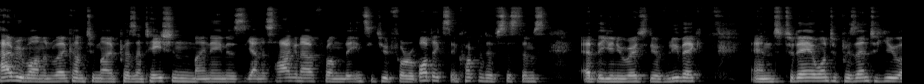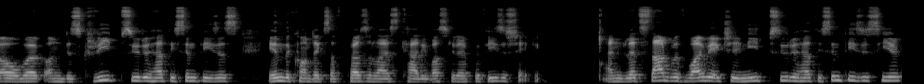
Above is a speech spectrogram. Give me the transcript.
Hi everyone and welcome to my presentation. My name is Jannis Hagenah from the Institute for Robotics and Cognitive Systems at the University of Lübeck. And today I want to present to you our work on discrete pseudo-healthy synthesis in the context of personalized cardiovascular prosthesis shaping. And let's start with why we actually need pseudo-healthy synthesis here.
